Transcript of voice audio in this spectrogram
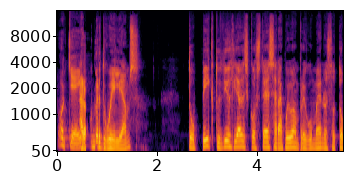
okay. Robert Williams, το peak του 2024 που είπαμε προηγουμένως στο Top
